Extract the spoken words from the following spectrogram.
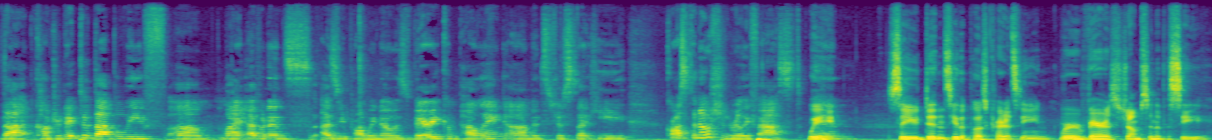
that contradicted that belief. Um, my evidence, as you probably know, is very compelling. Um, it's just that he crossed an ocean really fast. Wait. And- so you didn't see the post credit scene where Varys jumps into the sea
